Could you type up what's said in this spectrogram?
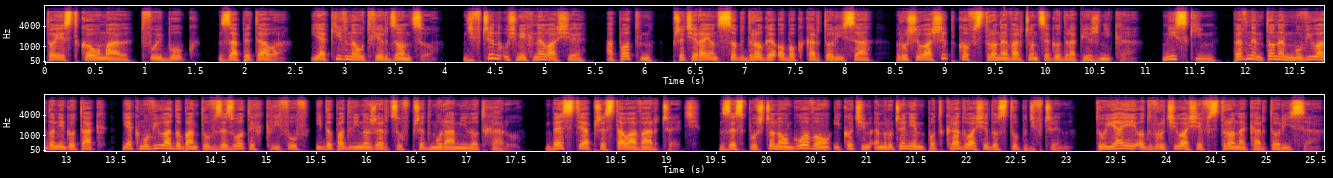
To jest Kołmal, twój Bóg? Zapytała. Ja kiwnął twierdząco. Dziewczyn uśmiechnęła się, a potem, przecierając sobie drogę obok Kartorisa, ruszyła szybko w stronę warczącego drapieżnika. Niskim, pewnym tonem mówiła do niego tak, jak mówiła do bantów ze złotych klifów i do padlinożerców przed murami Lotharu. Bestia przestała warczeć. Ze spuszczoną głową i kocim emruczeniem podkradła się do stóp dziewczyn. Tu ja jej odwróciła się w stronę Kartorisa.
